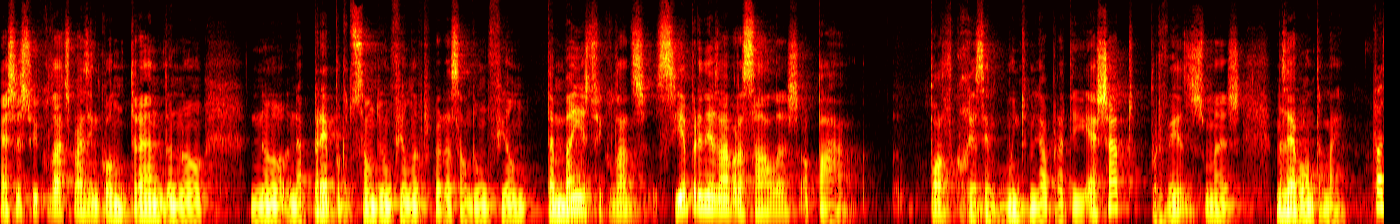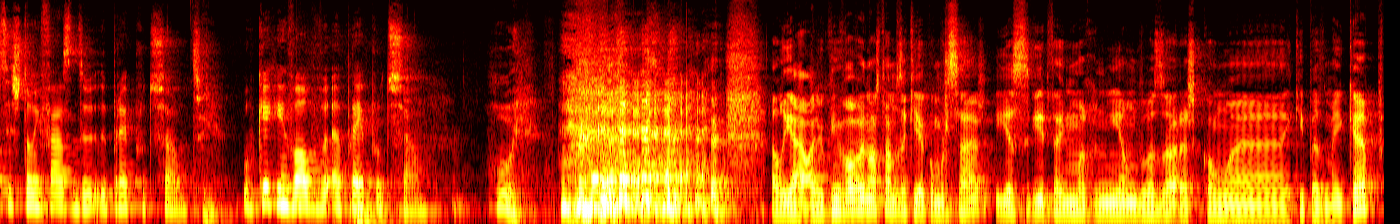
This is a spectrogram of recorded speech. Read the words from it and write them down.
estas dificuldades que vais encontrando no, no, na pré-produção de um filme, na preparação de um filme, também as dificuldades, se aprendes a abraçá-las, opá, pode correr sempre muito melhor para ti. É chato, por vezes, mas, mas é bom também. Vocês estão em fase de, de pré-produção. Sim. O que é que envolve a pré-produção? Ui. Aliás, olha, o que envolve é nós estamos aqui a conversar e a seguir tenho uma reunião de duas horas com a equipa de make-up,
